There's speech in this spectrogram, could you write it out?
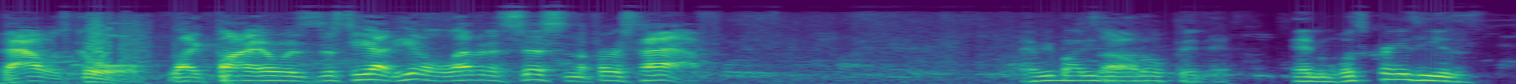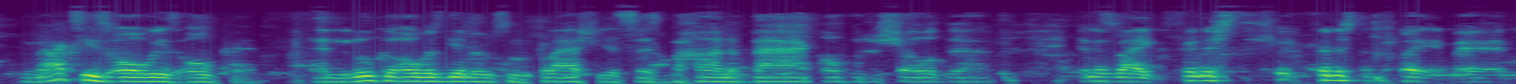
That was cool. Like it was just he had he had 11 assists in the first half. Everybody's So- wide open. And what's crazy is Maxi's always open. And Luka always give him some flashy assists behind the back, over the shoulder. And it's like finish finish the play, man.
